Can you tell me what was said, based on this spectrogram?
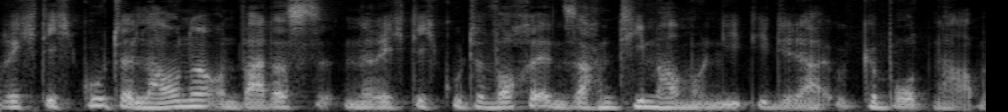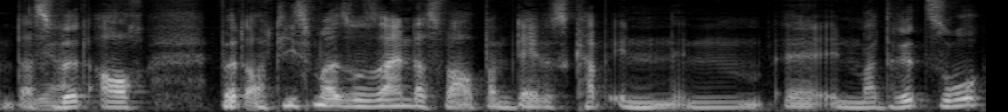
richtig gute Laune und war das eine richtig gute Woche in Sachen Teamharmonie, die die da geboten haben. Und das Ja. wird auch, wird auch diesmal so sein. Das war auch beim Davis Cup in, in, äh, in Madrid so.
